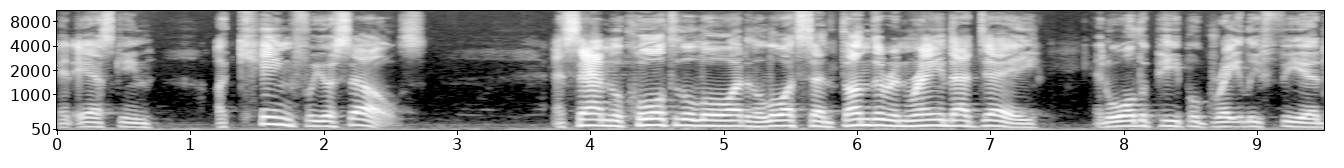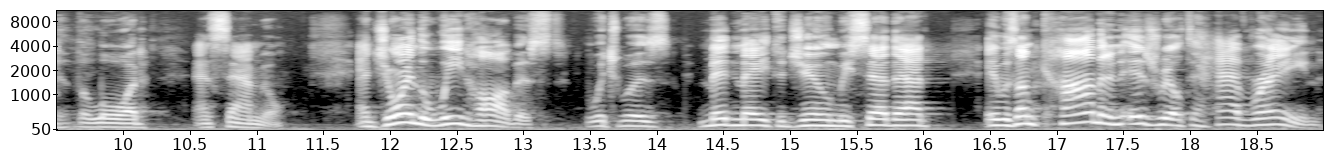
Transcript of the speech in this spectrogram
in asking a king for yourselves. And Samuel called to the Lord, and the Lord sent thunder and rain that day, and all the people greatly feared the Lord and Samuel. And during the wheat harvest, which was mid May to June, we said that it was uncommon in Israel to have rain.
